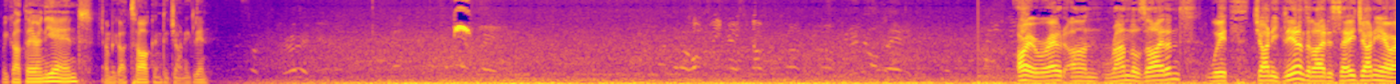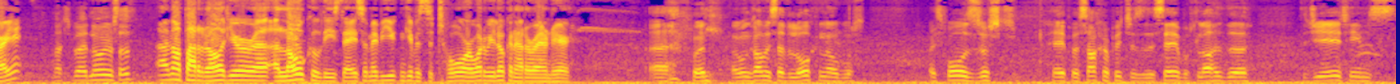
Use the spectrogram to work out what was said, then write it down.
We got there in the end, and we got talking to Johnny Glynn. All right, we're out on Randall's Island with Johnny Glynn. I'm delighted to say, Johnny, how are you? Not too bad, know yourself? Uh, not bad at all. You're a, a local these days, so maybe you can give us a tour. What are we looking at around here? Uh, well, I wouldn't call myself a local now, but I suppose just of soccer pitches, as they say, but a lot of the, the GAA teams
